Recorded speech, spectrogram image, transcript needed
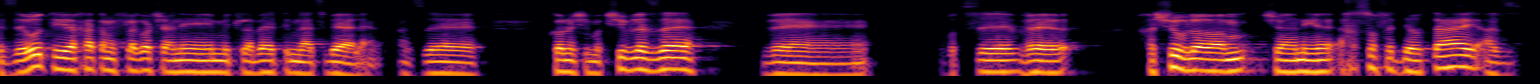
זהות היא אחת המפלגות שאני מתלבט אם להצביע עליהן. אז כל מי שמקשיב לזה ורוצה, וחשוב לו שאני אחשוף את דעותיי, אז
